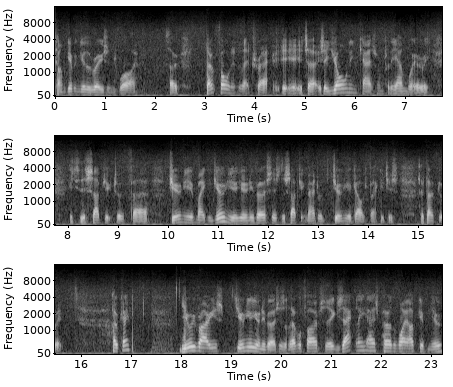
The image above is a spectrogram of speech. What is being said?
So I'm giving you the reasons why. So don't fall into that trap. It, it, it's a it's a yawning chasm for the unwary. It's the subject of uh, junior making junior universes the subject matter of the junior goals packages. So don't do it. Okay. You erase junior universes at level 5C exactly as per the way I've given you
